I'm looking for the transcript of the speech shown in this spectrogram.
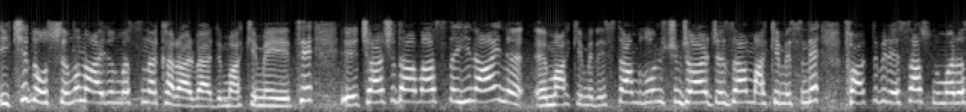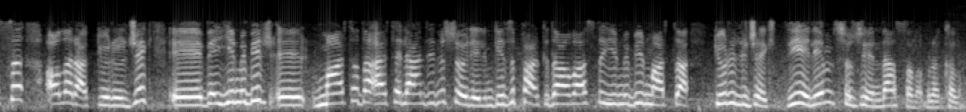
iki dosyanın ayrılmasına karar verdi mahkeme heyeti. E, çarşı davası da yine aynı e, mahkemede İstanbul 13. Ağır Ceza Mahkemesi'nde farklı bir esas numarası alarak görülecek ve 21 e, Mart'a da ertelendiğini söyleyelim. Gezi Parkı davası da 21 Mart'ta görülecek diyelim. Sözü yeniden sana bırakalım.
